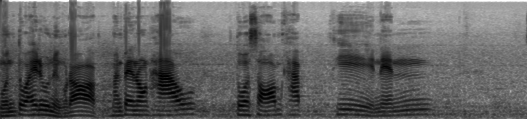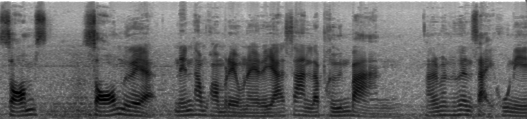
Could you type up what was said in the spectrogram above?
หมุนตัวให้ดูหนึ่งรอบ มันเป็นรองเท้าตัวซ้อมครับที่เน้นซ้อมซ้อมเลยอะ่ะเน้นทำความเร็วในระยะสั้นและพื้นบางนั้นเพื่อนๆใส่คู่นี้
